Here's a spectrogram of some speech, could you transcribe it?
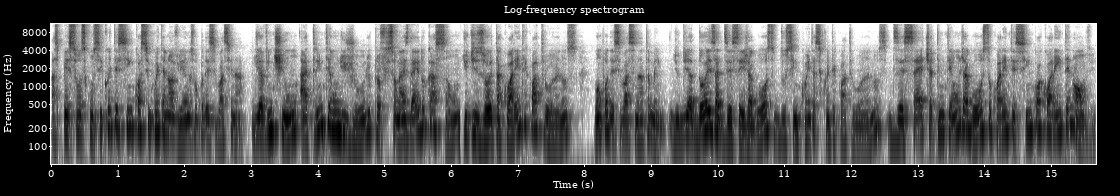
as pessoas com 55 a 59 anos vão poder se vacinar. Dia 21 a 31 de julho, profissionais da educação de 18 a 44 anos vão poder se vacinar também. Do dia 2 a 16 de agosto, dos 50 a 54 anos, 17 a 31 de agosto, 45 a 49.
